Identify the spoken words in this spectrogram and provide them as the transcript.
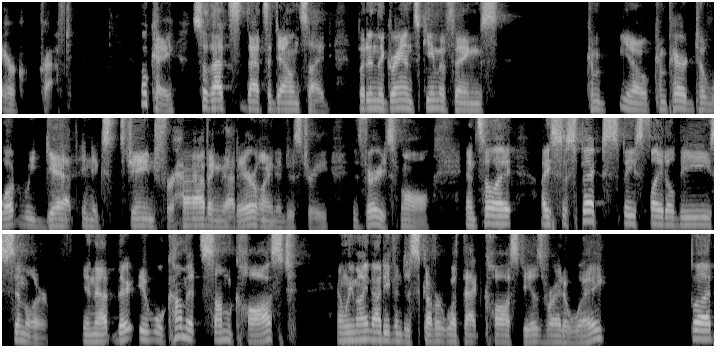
aircraft. Okay, so that's that's a downside. But in the grand scheme of things, com, you know, compared to what we get in exchange for having that airline industry, is very small. And so I I suspect spaceflight will be similar in that there, it will come at some cost and we might not even discover what that cost is right away, but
